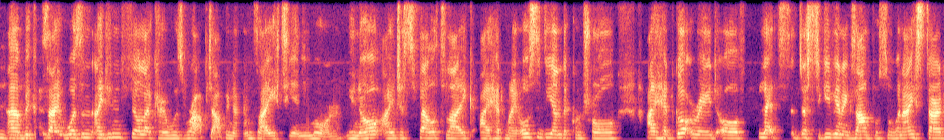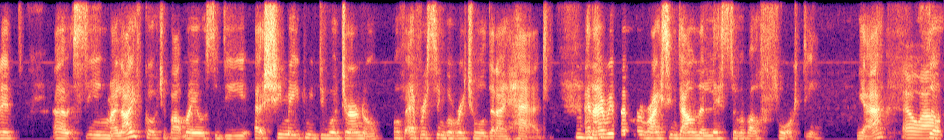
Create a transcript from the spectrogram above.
Uh, mm-hmm. because I wasn't, I didn't feel like I was wrapped up in anxiety anymore. You know, I just felt like I had my OCD under control. I had got rid of, let's just to give you an example. So when I started uh, seeing my life coach about my OCD, uh, she made me do a journal of every single ritual that I had. Mm-hmm. And I remember writing down a list of about 40. Yeah. Oh, wow. So,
